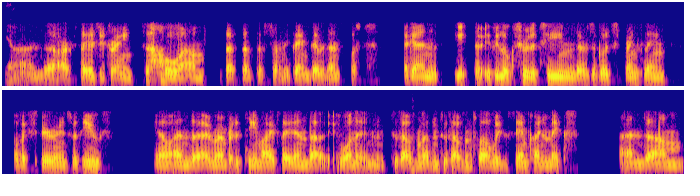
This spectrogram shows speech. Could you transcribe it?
Yeah. and uh, or play as you train. So um, that, that that's certainly paying dividends. But again, if you look through the team, there's a good sprinkling of experience with youth. You know, and uh, I remember the team I played in that won in 2011, 2012. We had the same kind of mix, and um,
